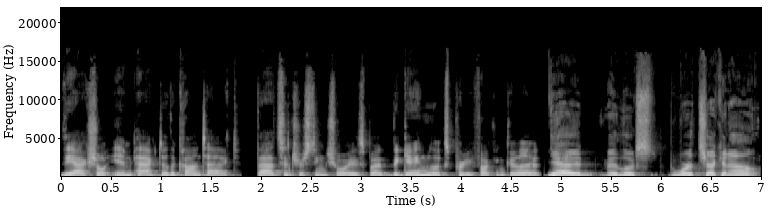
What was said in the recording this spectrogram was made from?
the actual impact of the contact. That's interesting choice, but the game looks pretty fucking good. Yeah. It, it looks worth checking out.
